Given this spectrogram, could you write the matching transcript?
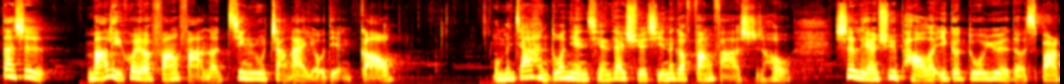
但是马里会的方法呢，进入障碍有点高。我们家很多年前在学习那个方法的时候，是连续跑了一个多月的 Spark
